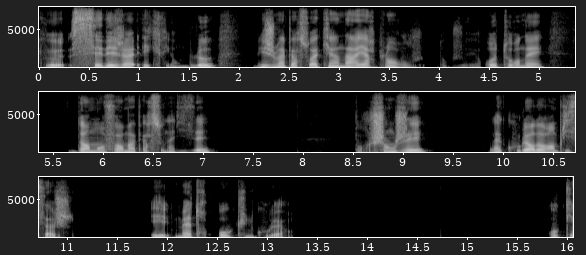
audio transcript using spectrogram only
que c'est déjà écrit en bleu, mais je m'aperçois qu'il y a un arrière-plan rouge. Donc je vais retourner dans mon format personnalisé pour changer la couleur de remplissage et mettre aucune couleur. OK.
